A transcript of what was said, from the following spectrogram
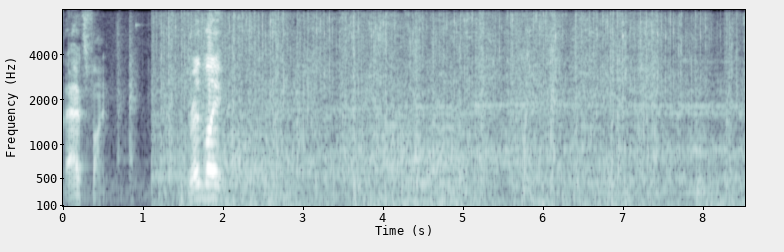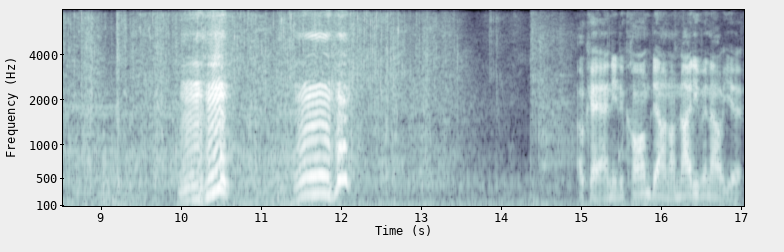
That's fine. Red light. Mm-hmm. Mm-hmm. Okay, I need to calm down. I'm not even out yet.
